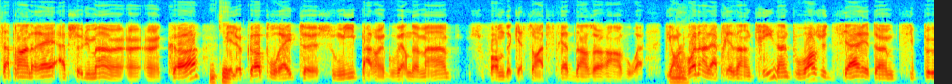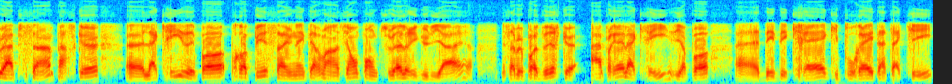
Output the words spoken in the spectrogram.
ça prendrait absolument un, cas, et le cas pourrait être soumis par un gouvernement sous forme de questions abstraites dans un renvoi. Puis on le voit dans la présente crise, hein, le pouvoir judiciaire est un petit peu absent parce que euh, la crise n'est pas propice à une intervention ponctuelle régulière. Mais ça ne veut pas dire qu'après la crise, il n'y a pas euh, des décrets qui pourraient être attaqués.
